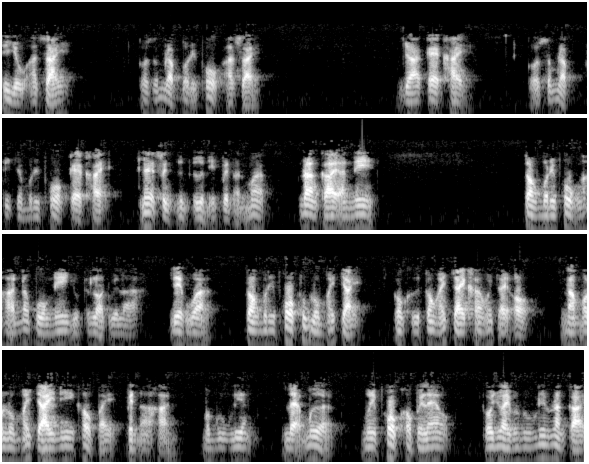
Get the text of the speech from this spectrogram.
ที่อยู่อาศัย ก็สำหรับบริโภคอาศัยยาแก้ไขก็สำหรับที่จะบริโภคแก้ไขและสิ่งอื่น ๆ อีกเป็นอันมาก ร่างกายอันนี้ ต้องบริโภคอาหารทั้งปวงนี้อยู่ตลอดเวลา เรียกว่าต้องบริโภคทุกลมหายใจ ก็คือต้องหายใจเข้าหายใจออก นำอารมณ์หายใจนี้เข้าไปเป็นอาหารบำรุงเลี้ยง และเมื่อบริโภคเข้าไปแล้วก็ย่อยบำรุงเลี้ยงร่างกาย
